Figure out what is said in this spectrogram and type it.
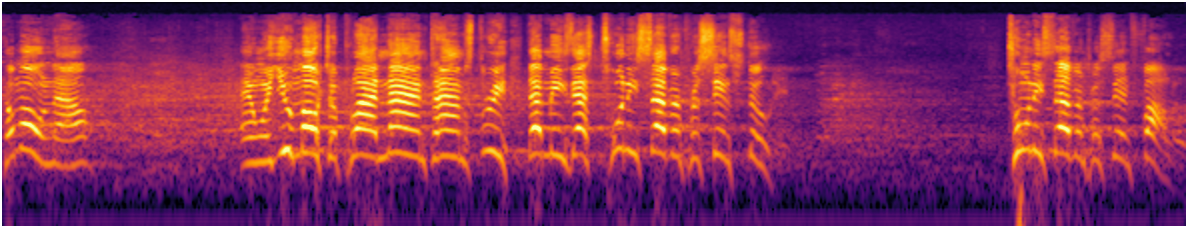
Come on now. And when you multiply nine times three, that means that's 27% student, 27% follow.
